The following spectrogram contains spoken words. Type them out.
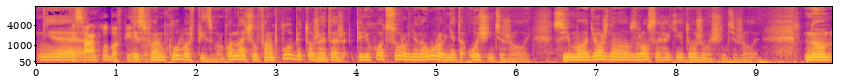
э, Из фарм-клуба в из Питтсбург. фарм-клуба в Питтсбург. Он начал в фарм-клубе тоже. Это же переход с уровня на уровень, это очень тяжелый. С молодежного взрослый хоккей тоже очень тяжелый. Но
